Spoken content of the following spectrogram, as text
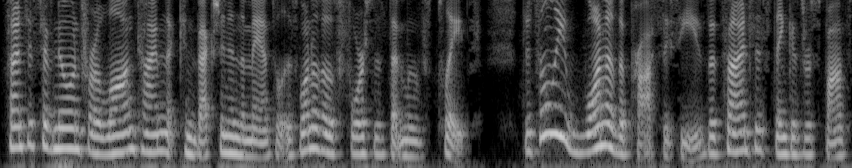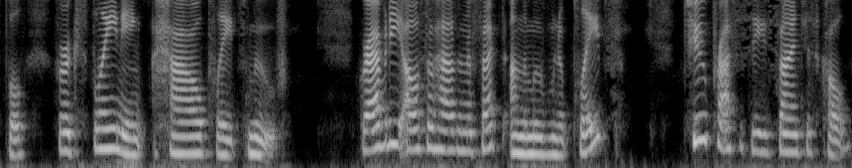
Scientists have known for a long time that convection in the mantle is one of those forces that moves plates, but it's only one of the processes that scientists think is responsible for explaining how plates move. Gravity also has an effect on the movement of plates. Two processes scientists call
